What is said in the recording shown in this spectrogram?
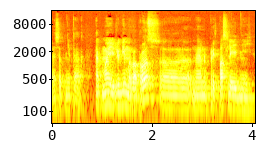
Сейчас это не так. Так, мой любимый вопрос, э, наверное, предпоследний.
